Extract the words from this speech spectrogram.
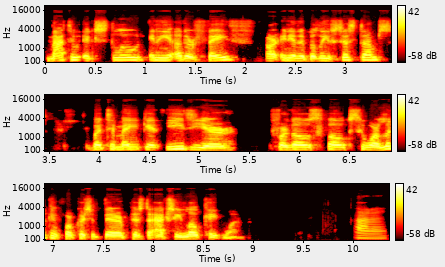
not to exclude any other faith or any other belief systems, but to make it easier for those folks who are looking for a Christian therapist to actually locate one. Got it.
